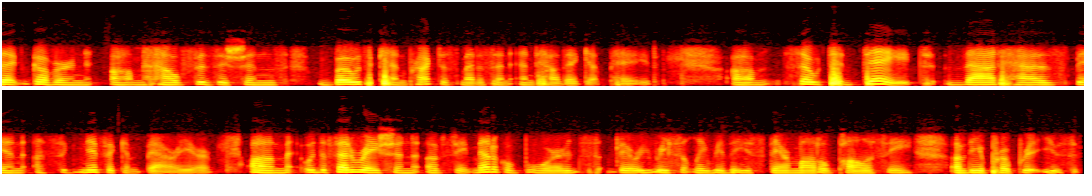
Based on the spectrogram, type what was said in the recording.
that govern um, how physicians both can practice medicine and how they get paid. Um, so to date, that has been a significant barrier. Um, the Federation of State Medical Boards very recently released their model policy of the appropriate use of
